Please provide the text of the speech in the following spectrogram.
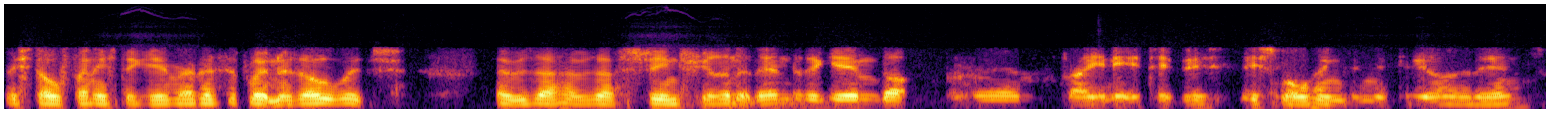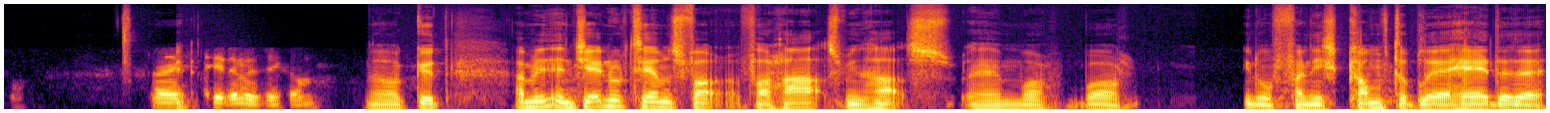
we still finished the game with a disappointing result, which it was a it was a strange feeling at the end of the game. But um, you need to take these, these small things in your career at the end. So. Right, take them as they come. No, good. I mean, in general terms, for for Hearts, I mean, Hearts um, were were you know finished comfortably ahead of the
